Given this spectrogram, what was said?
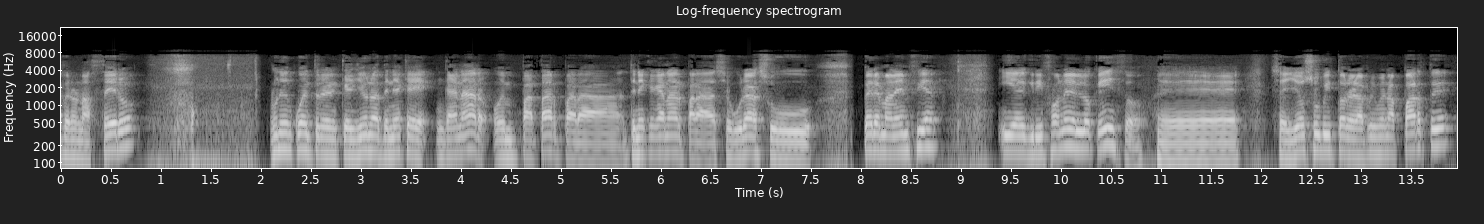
Verona 0 un encuentro en el que Genoa tenía que ganar o empatar para tenía que ganar para asegurar su permanencia. Y el Grifone es lo que hizo. Eh, selló su victoria en la primera parte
